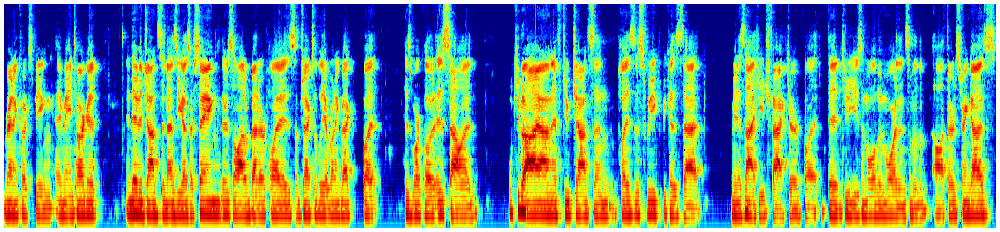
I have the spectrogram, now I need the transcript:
Brandin Cooks being a main target. And David Johnson, as you guys are saying, there's a lot of better plays objectively at running back, but his workload is solid. We'll keep an eye on if Duke Johnson plays this week because that, I mean, it's not a huge factor, but they do use him a little bit more than some of the uh, third string guys.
